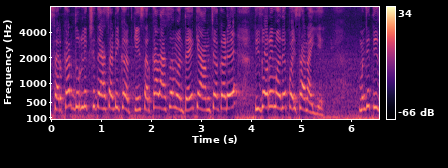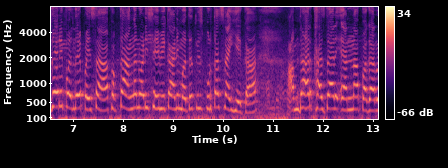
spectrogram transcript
सरकार दुर्लक्षित यासाठी करत की सरकार असं म्हणते की आमच्याकडे तिजोरीमध्ये पैसा नाही आहे म्हणजे तिजोरी पण पैसा. फक्त अंगणवाडी सेविका आणि मदतनीस पुरताच नाही आहे का? आमदार खासदार यांना पगार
